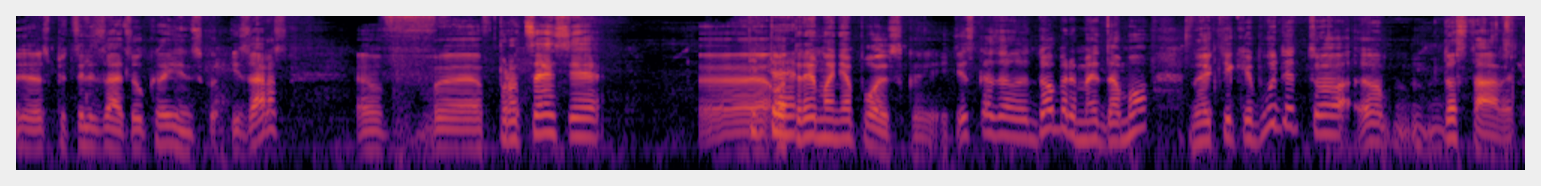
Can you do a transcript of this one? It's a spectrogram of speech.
е, спеціалізацію українську, і зараз в процесі е, отримання польської. І ті сказали, добре, ми дамо, але як тільки буде, то е, доставити,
